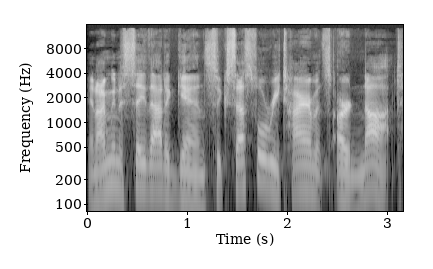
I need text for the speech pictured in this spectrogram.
And I'm going to say that again successful retirements are not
